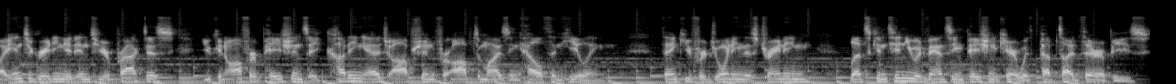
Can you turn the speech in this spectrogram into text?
By integrating it into your practice, you can offer patients a cutting-edge option for optimizing health and healing. Thank you for joining this training. Let's continue advancing patient care with peptide therapies.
